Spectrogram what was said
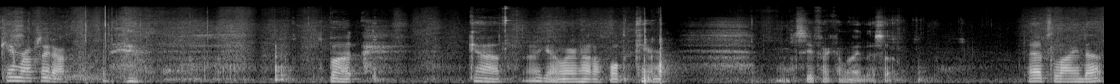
camera upside down. but, God, I gotta learn how to hold the camera. Let's see if I can line this up. That's lined up,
